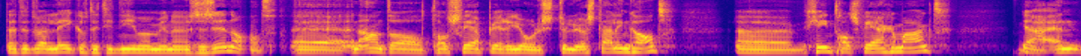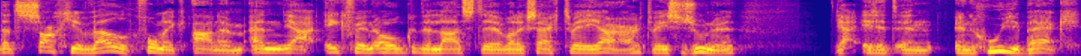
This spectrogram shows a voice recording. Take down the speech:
Dat het wel leek of dat hij niet meer naar zijn zin had. Eh, een aantal transferperiodes teleurstelling gehad. Eh, geen transfer gemaakt. Ja, en dat zag je wel, vond ik, aan hem. En ja, ik vind ook de laatste, wat ik zeg, twee jaar, twee seizoenen. Ja, is het een, een goede back.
